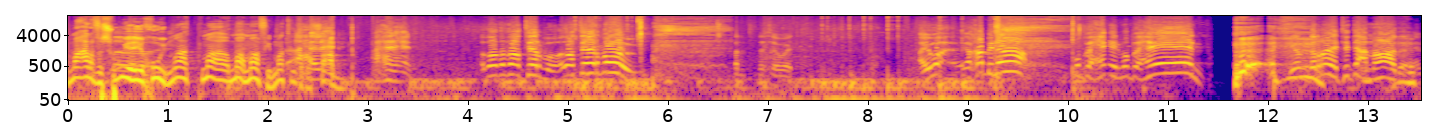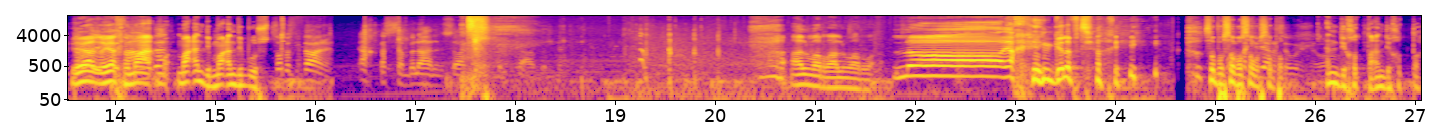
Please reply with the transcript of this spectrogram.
ما أعرف اسويها يا أخوي. ما ما ما, ما في ما تقدر صعب. الحين الحين اضغط أضغط تيربو أضغط تيربو أنا سويت. أيوه يا غبي لا. مو بحين مو بحين. يوم دريت تدعم هذا. يا أخي يا أخي ما, ما- عندي ما عندي boost. الثاني. يا أخي قسم بالله الإنسان هالمرة هالمرة. لا يا أخي انقلبت يا أخي. صبر صبر صبر صبر. عندي خطة عندي خطة.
